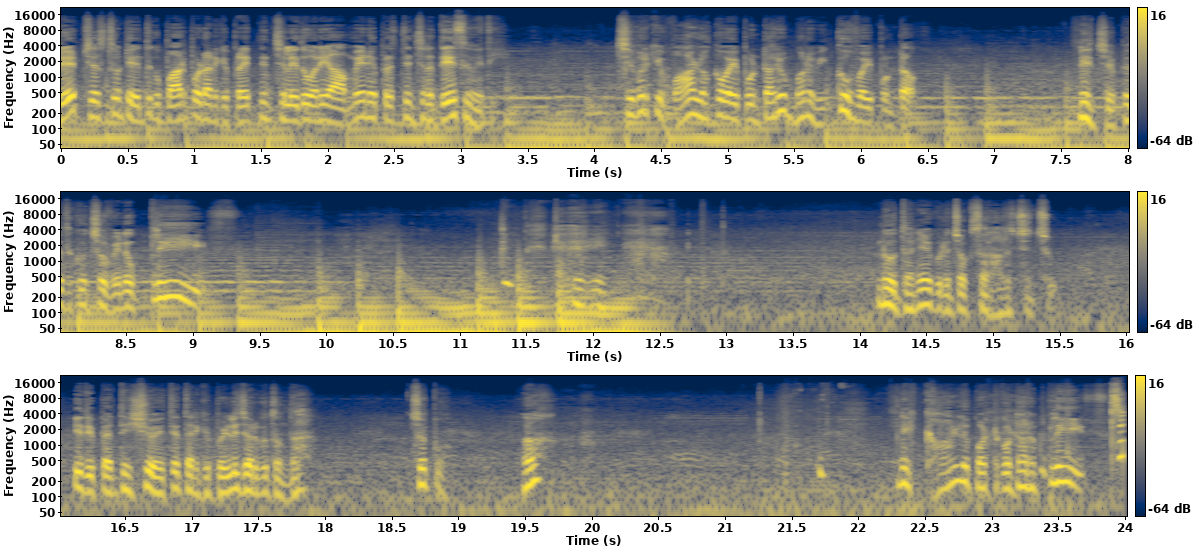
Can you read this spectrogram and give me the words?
రేప్ చేస్తుంటే ఎందుకు పారిపోవడానికి ప్రయత్నించలేదు అని ఆ అమ్మాయిని ప్రశ్నించిన దేశం ఇది. చివరికి వాళ్ళు ఒక వైపు ఉంటారు మనం ఇంకో వైపు ఉంటాం. నేను చెప్పేది కొంచెం విను ప్లీజ్. నువ్వు ధనియా గురించి ఒకసారి ఆలోచించు. ఇది పెద్ద ఇష్యూ అయితే తనకి పెళ్ళి జరుగుతుందా? చెప్పు? నీ కాళ్ళు పట్టుకుంటారు ప్లీజ్.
